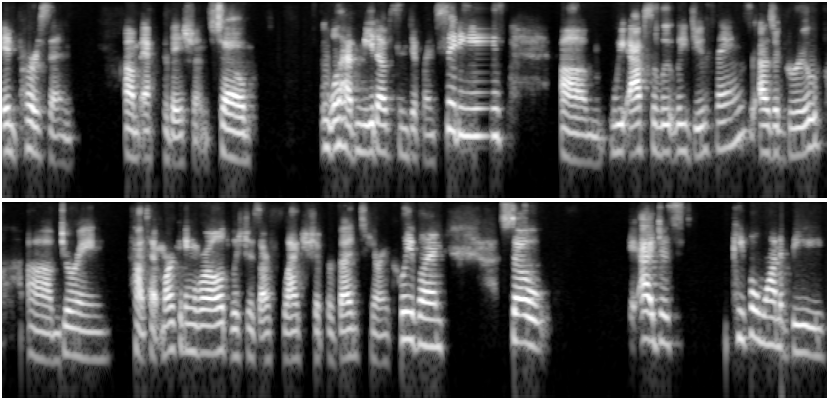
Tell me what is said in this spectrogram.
in person um, activation so we'll have meetups in different cities. Um, we absolutely do things as a group um, during Content Marketing World, which is our flagship event here in Cleveland. So I just, people want to be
